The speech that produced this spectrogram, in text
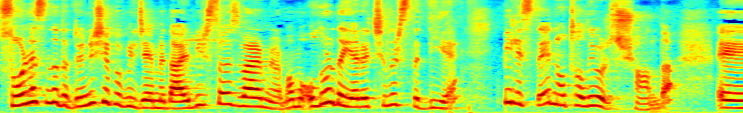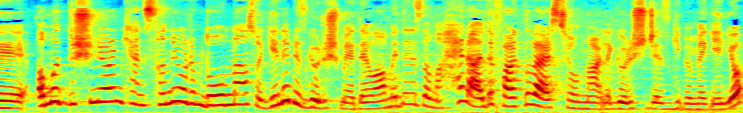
Sonrasında da dönüş yapabileceğime dair bir söz vermiyorum ama olur da yer açılırsa diye bir listeye not alıyoruz şu anda. Ee, ama düşünüyorum ki hani sanıyorum doğumdan sonra gene biz görüşmeye devam ederiz ama herhalde farklı versiyonlarla görüşeceğiz gibime geliyor.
